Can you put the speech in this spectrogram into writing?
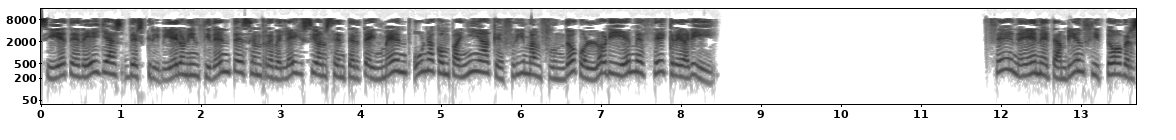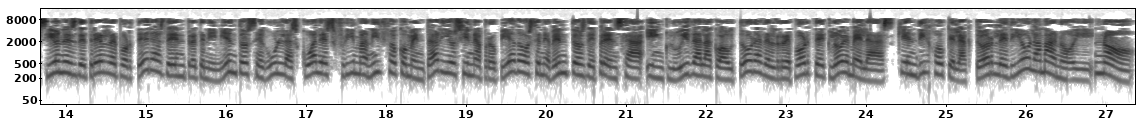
Siete de ellas describieron incidentes en Revelations Entertainment, una compañía que Freeman fundó con Lori MC Creary. CNN también citó versiones de tres reporteras de entretenimiento según las cuales Freeman hizo comentarios inapropiados en eventos de prensa, incluida la coautora del reporte Chloe Melas, quien dijo que el actor le dio la mano y, no,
